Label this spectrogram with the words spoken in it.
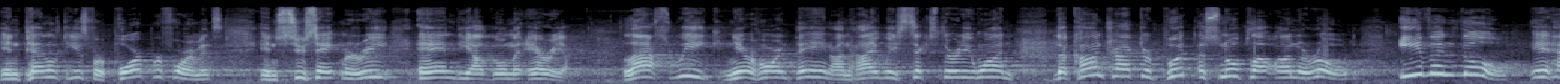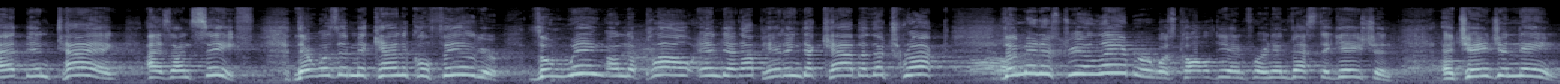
in penalties for poor performance in Sault Ste. Marie and the Algoma area. Last week, near Hornepayne on Highway 631, the contractor put a snowplow on the road even though it had been tagged as unsafe. There was a mechanical failure. The wing on the plow ended up hitting the cab of the truck. The Ministry of Labour was called in for an investigation. A change in name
